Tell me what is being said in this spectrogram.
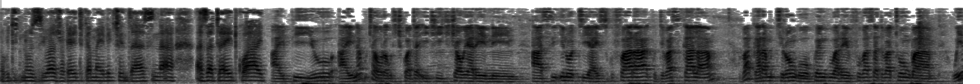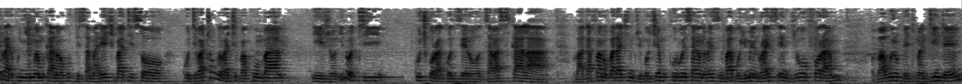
nokuti tinoziva zvakaitika maelections aasina asati aitwa. Ipu haina kutaura kuti chikwata ichi chichauya rini asi inoti haisi kufara kuti vasikala vagara mutirongo kwenguva refu vasati vatongwa uye vari kunyimwa mukana wekubvisa mari yechibatiso kuti vatongwe vachibva kumba. Izvo inoti kutyora kodzero dzavasikala. Vakafanobata chinzvimbo chemukuru wesangano rezimbabwe human rights ngo forum vawilbert mandinde.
